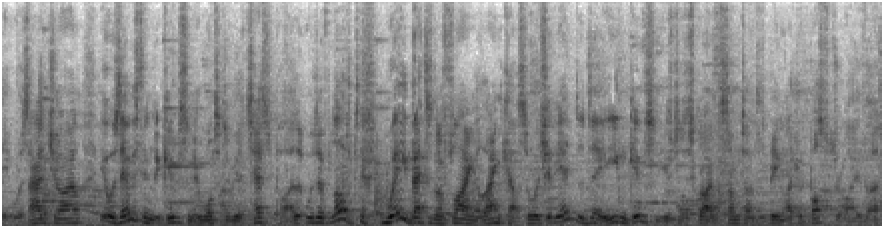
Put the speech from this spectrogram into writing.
it was agile, it was everything that Gibson, who wanted to be a test pilot, would have loved. Way better than flying a Lancaster, which at the end of the day, even Gibson used to describe sometimes as being like a bus driver.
